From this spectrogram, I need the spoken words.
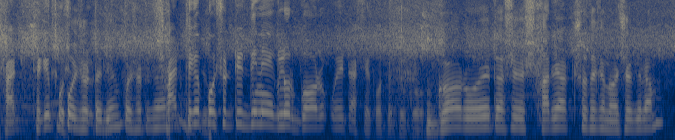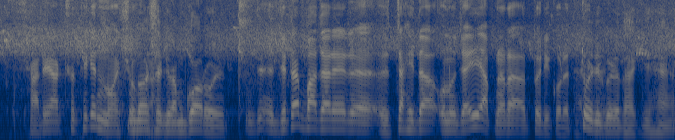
ষাট থেকে পঁয়ষট্টি দিন পঁয়ষট্টি দিন। ষাট থেকে পঁয়ষট্টি দিনে এগুলোর গড় ওয়েট আসে কতটুকু? গড় ওয়েট আসে সাড়ে আটশো থেকে নয়শো গ্রাম। সাড়ে আটশো থেকে নয়শো নয়শো গ্রাম গড় ওয়েট যেটা বাজারের চাহিদা অনুযায়ী আপনারা তৈরি করে থাকেন। তৈরি করে থাকি হ্যাঁ।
